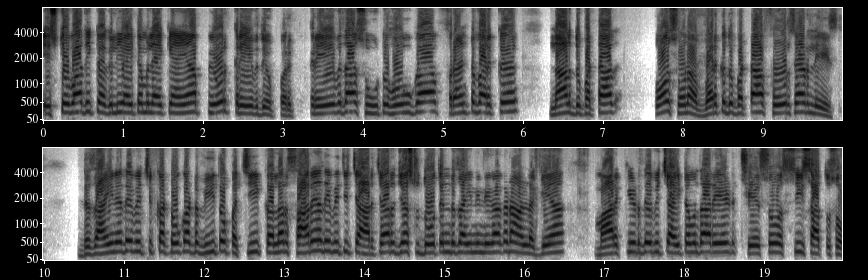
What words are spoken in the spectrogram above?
ਇਸ ਤੋਂ ਬਾਅਦ ਇੱਕ ਅਗਲੀ ਆਈਟਮ ਲੈ ਕੇ ਆਏ ਆ ਪਿਓਰ ਕਰੇਵ ਦੇ ਉੱਪਰ। ਕਰੇਵ ਦਾ ਸੂਟ ਹੋਊਗਾ ਫਰੰਟ ਵਰਕ ਨਾਲ ਦੁਪੱਟਾ, ਬਹੁਤ ਸੋਹਣਾ work dupatta four side lace design ਇਹਦੇ ਵਿੱਚ ਘੱਟੋ ਘੱਟ 20 ਤੋਂ 25 ਕਲਰ ਸਾਰਿਆਂ ਦੇ ਵਿੱਚ ਚਾਰ ਚਾਰ ਜਸਟ ਦੋ ਤਿੰਨ ਡਿਜ਼ਾਈਨ ਹੀ ਨਿਗਾਹ ਕਢਾਉਣ ਲੱਗੇ ਆ। ਮਾਰਕੀਟ ਦੇ ਵਿੱਚ ਆਈਟਮ ਦਾ ਰੇਟ 680 700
